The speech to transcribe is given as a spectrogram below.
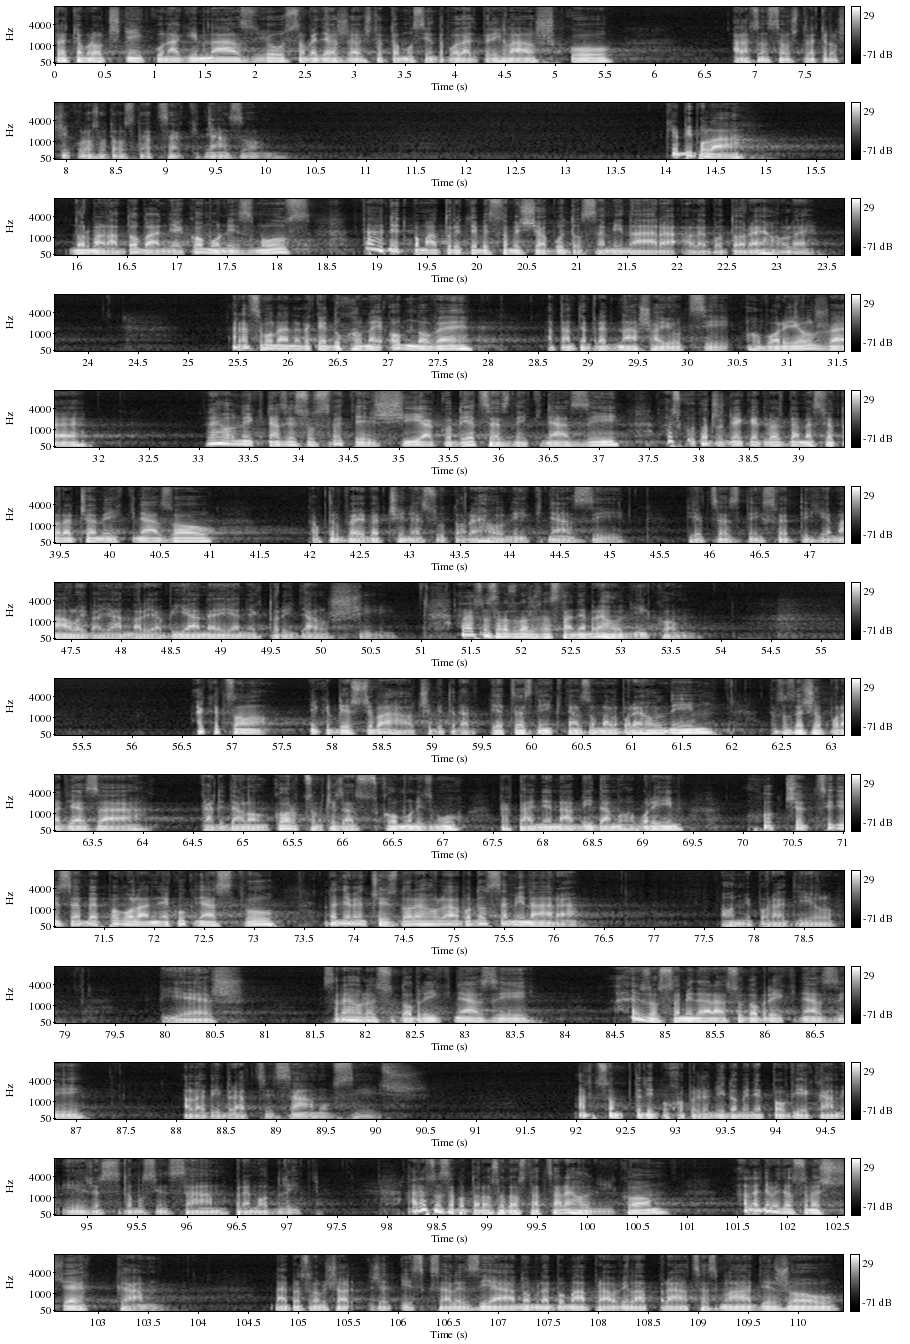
treťom ročníku na gymnáziu som vedel, že ešte to musím to podať prihlášku, ale som sa už v treťom ročníku rozhodol stať sa kňazom. Keby bola normálna doba, nie komunizmus, tak hneď po maturite by som išiel buď do seminára, alebo do rehole. A rád som bol aj na takej duchovnej obnove, a tam ten prednášajúci hovoril, že reholní kniazy sú svetejší ako diecezní kniazy a skutočne, keď vezmeme svetorečených kniazov, tak v prvej väčšine sú to reholní kniazy, diecezných svetých je málo, iba Jan Maria Vianej a niektorí ďalší. A tak som sa rozhodol, že sa stanem reholníkom. Aj keď som niekedy ešte váhal, či by teda diecezným kniazom alebo reholným. Tak som sa išiel poradiť za kardinálom Korcom, čo za komunizmu, tak tajne nabídam hovorím, že cítim sebe povolanie ku kniazstvu, ale neviem, či ísť do rehole alebo do seminára. On mi poradil, vieš, z rehole sú dobrí kňazi, aj zo seminára sú dobrí kňazi, ale vybrať si sám musíš. A to som tedy pochopil, že nikto mi nepovie, kam ísť, že si to musím sám premodliť. A to som sa potom rozhodol stať sa reholníkom, ale nevedel som ešte kam. Najprv som že ísť k Salesiánom, lebo má pravila práca s mládežou,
